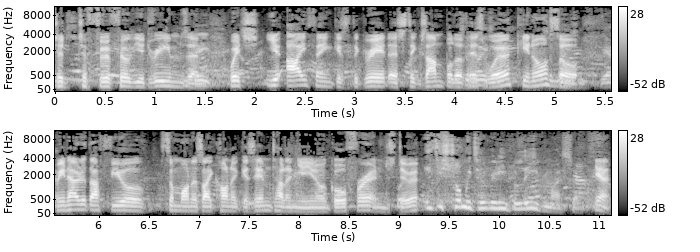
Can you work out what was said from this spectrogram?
to, to fulfill your dreams, and which you, I think is the greatest example of his work. You know, so. I mean, how did that feel? Someone as iconic as him telling you, you know, go for it and just do it. He just told me to really believe in myself. Yeah.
